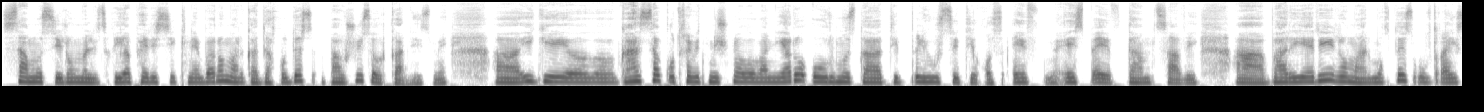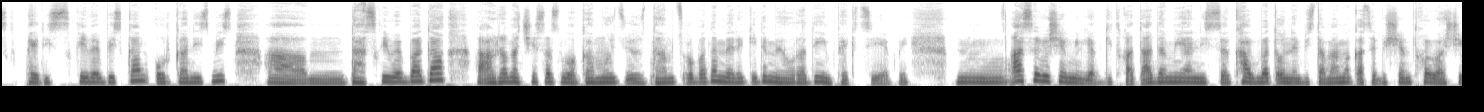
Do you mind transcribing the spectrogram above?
სამოსი რომელიც ღიაფერის იქნება, რომ არ გადახუდეს ბავშვის ორგანიზმი. აა იგი განსაკუთრებით მნიშვნელოვანია, რომ 50 პლუსით იყოს SPF დამცავი ბარიერი, რომ არ მოხდეს ультраისფერის სხივებისგან ორგანიზმის დასხივება და რამაც შესაძლოა გამოიწვიოს გამოიწვიოს დამწრობა და მეორე კიდე მეორადი ინფექციები. ასევე შემიძლია გითხრათ ადამიანის ქალბატონების და მამაკაცების შემთხვევაში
